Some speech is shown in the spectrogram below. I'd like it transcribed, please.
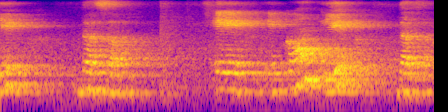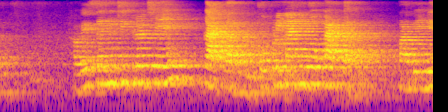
એક દશક. એક એકમ એક દશક. હવે શેનું ચિત્ર છે? કાતરનું. ચોપડીમાંથી જો કાતર. પણ બેને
